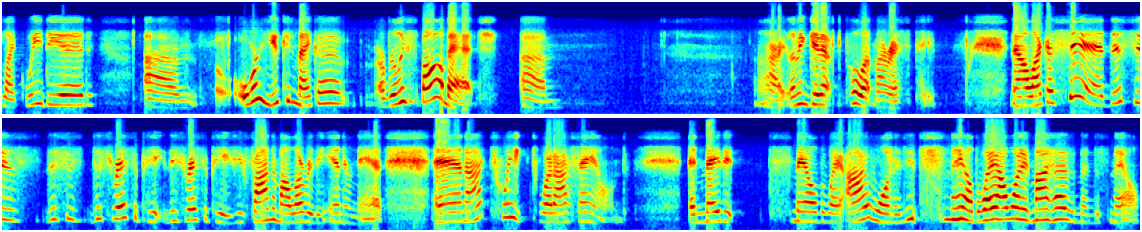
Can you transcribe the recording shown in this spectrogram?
like we did, um, or you can make a a really small batch. Um, all right, let me get up, pull up my recipe. Now, like I said, this is this is this recipe these recipes you find them all over the internet and i tweaked what i found and made it smell the way i wanted it to smell the way i wanted my husband to smell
